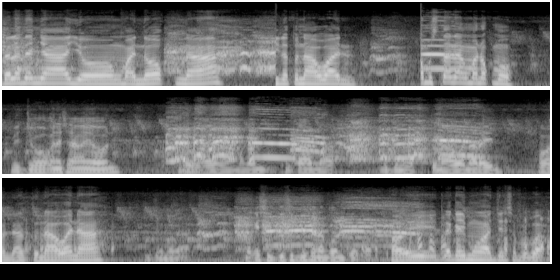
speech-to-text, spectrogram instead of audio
dala na niya yung manok na pinatunawan. Kamusta na ang manok mo? Medyo okay na siya ngayon. Ay, maganda, tama. Medyo natunawa na rin. O, natunawan na. Medyo mag nakisig-kisig na siya ng konti. O, ilagay mo nga dyan sa baba.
